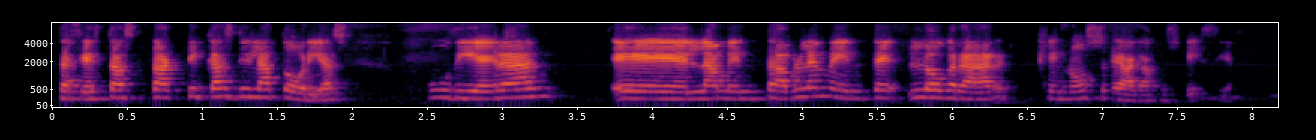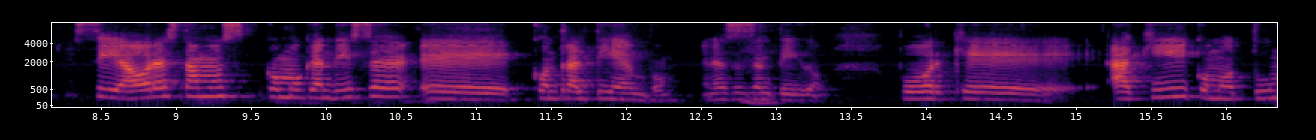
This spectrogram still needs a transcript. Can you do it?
O sea que estas tácticas dilatorias pudieran eh, lamentablemente lograr que no se haga justicia. Sí, ahora estamos, como quien dice, eh, contra el tiempo en ese sentido, porque aquí, como tú,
